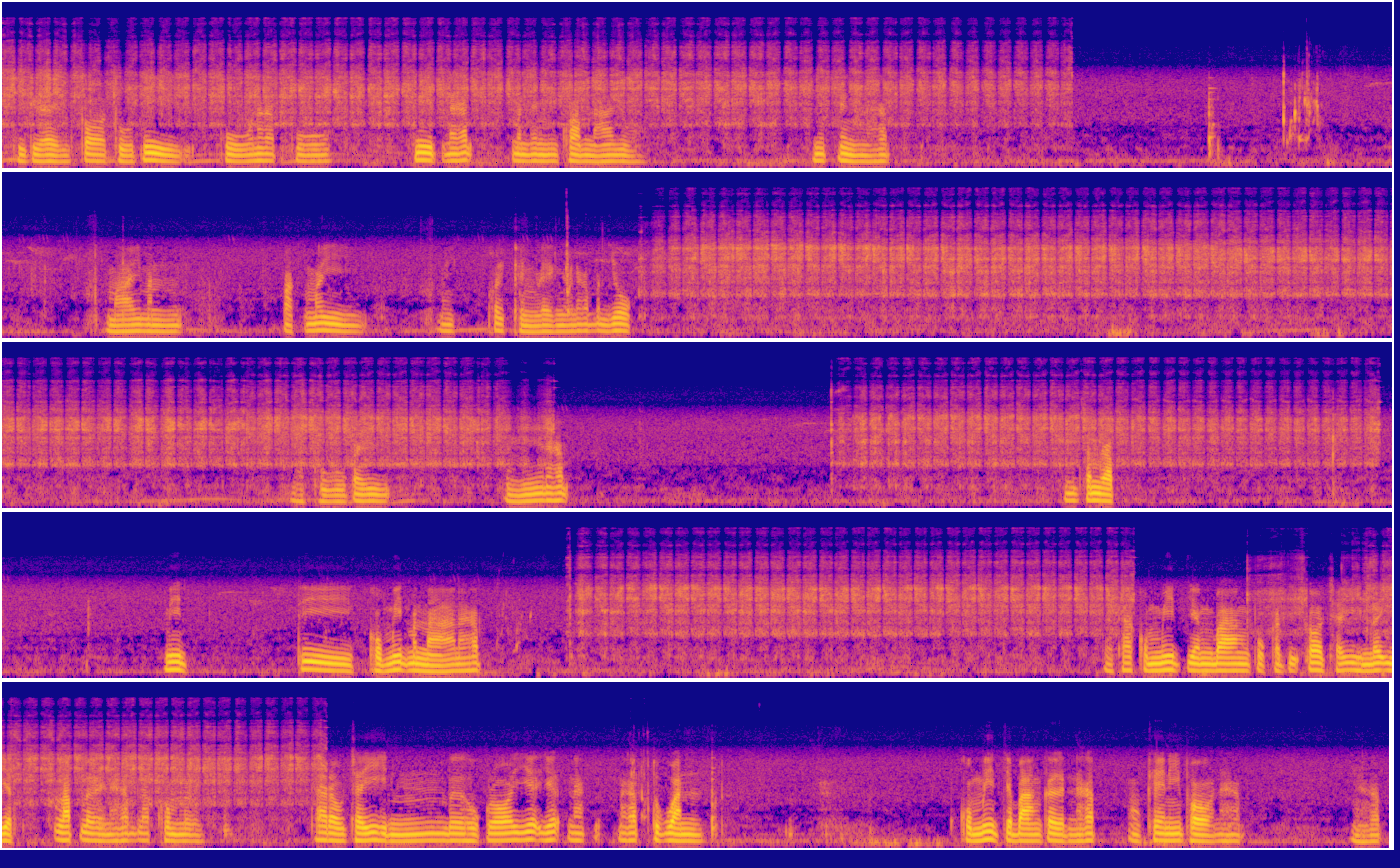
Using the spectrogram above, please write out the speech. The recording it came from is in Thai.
ทีเดือยก็ถูที่หูนะครับหูมีดนะครับ มันยังมีความหนาอยู่ นิดหนึ่งนะครับไม้มันปักไม่ไม่ค่อยแข็งแรงเลยนะครับ มันโยก มาถูไปอย่างนี้นะครับสำหรับมีดที่คมมีดมันหนานะครับ แต่ถ้าคมมีดยังบางปกติก็ใช้หินละเอียดรับเลยนะครับ รับคมเลย ถ้าเราใช้หินเบอร์หกร้อยเยอะๆนะนะครับ ทุกวันคมมีดจะบางเกินนะครับเอาแค่นี้พอนะครับนี่นะครับ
